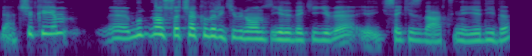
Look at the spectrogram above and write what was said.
Yani çıkayım. E, bu nasılsa çakılır 2017'deki gibi. 8'de artık ne 7'ydi.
